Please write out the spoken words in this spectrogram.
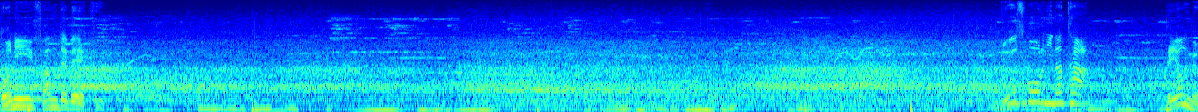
ドニー・ファンデベーク。ルーズボールになった。デヨング。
